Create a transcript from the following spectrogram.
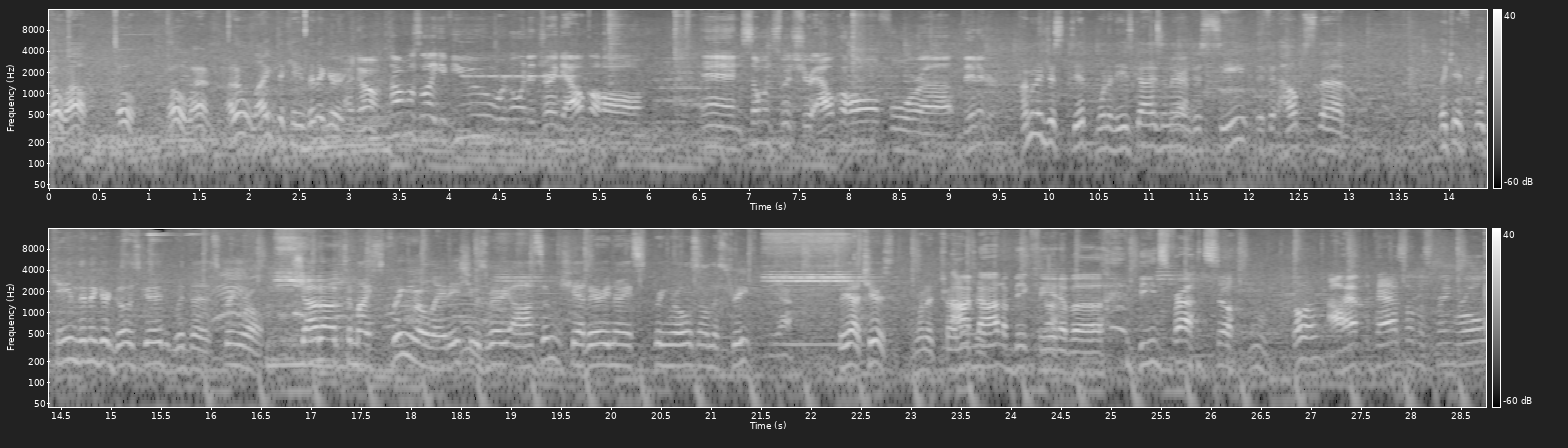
Oh wow. Oh, oh wow. I don't like the cane vinegar. I don't. It's almost like if you were going to drink alcohol and someone switched your alcohol for uh, vinegar. I'm gonna just dip one of these guys in there and just see if it helps the, like if the cane vinegar goes good with the spring roll. Shout out to my spring roll lady. She was very awesome. She had very nice spring rolls on the street. Yeah. So yeah, cheers. I wanna try I'm not a big fan of uh, bean sprouts, so Go on. I'll have to pass on the spring rolls.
